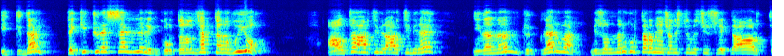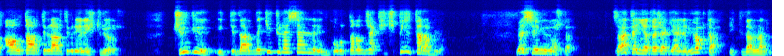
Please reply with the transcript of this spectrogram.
iktidardaki küresellerin kurtarılacak tarafı yok. 6 artı 1 artı 1'e inanan Türkler var. Biz onları kurtarmaya çalıştığımız için sürekli 6 artı 1 artı 1 eleştiriyoruz. Çünkü iktidardaki küresellerin kurtarılacak hiçbir tarafı yok. Ve sevgili dostlar zaten yatacak yerleri yok da iktidarlar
